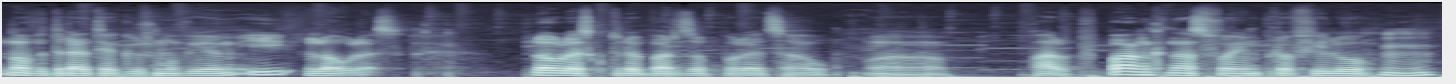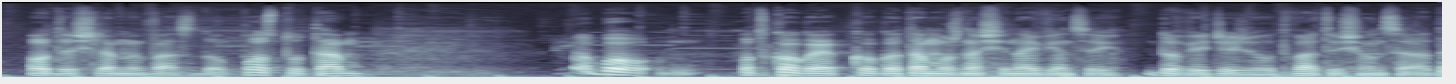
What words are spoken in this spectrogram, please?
Nowy Dread, jak już mówiłem, i Lawless. Lawless, które bardzo polecał e, Pulp Punk na swoim profilu. Mhm. Odeślemy was do postu tam, no bo od kogo jak kogo tam można się najwięcej dowiedzieć o 2000 AD.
